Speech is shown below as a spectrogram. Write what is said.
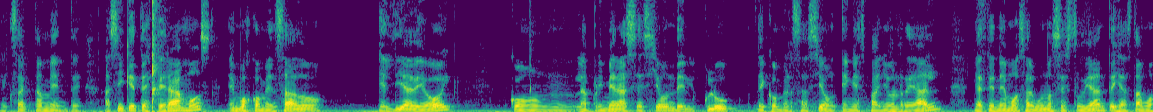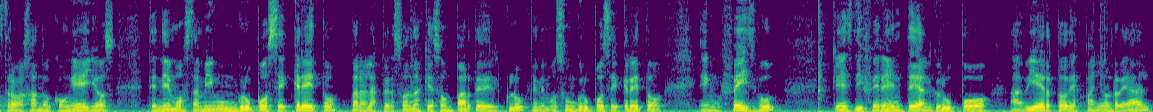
Exactamente. Así que te esperamos. Hemos comenzado el día de hoy con la primera sesión del Club de Conversación en Español Real. Ya tenemos algunos estudiantes, ya estamos trabajando con ellos. Tenemos también un grupo secreto para las personas que son parte del club. Tenemos un grupo secreto en Facebook que es diferente al grupo abierto de Español Real.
